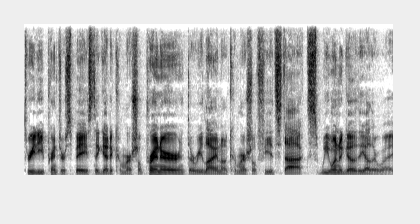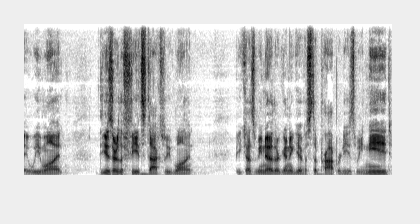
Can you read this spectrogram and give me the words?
3D printer space. They get a commercial printer. They're relying on commercial feedstocks. We want to go the other way. We want these are the feedstocks we want because we know they're going to give us the properties we need.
